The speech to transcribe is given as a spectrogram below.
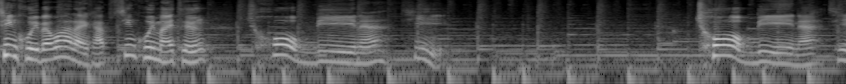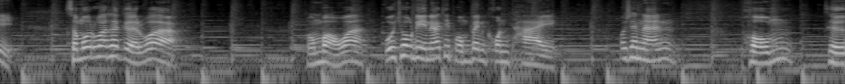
ซิ่งคุยแปลว่าอะไรครับซิ่งคุยหมายถึง โชคดีนะที่ โชคดีนะที่ สมมติว่าถ้าเกิดว่า ผมบอกว่าอุ้ยโชคดีนะที่ผมเป็นคนไทย เพราะฉะนั้นผมถึง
